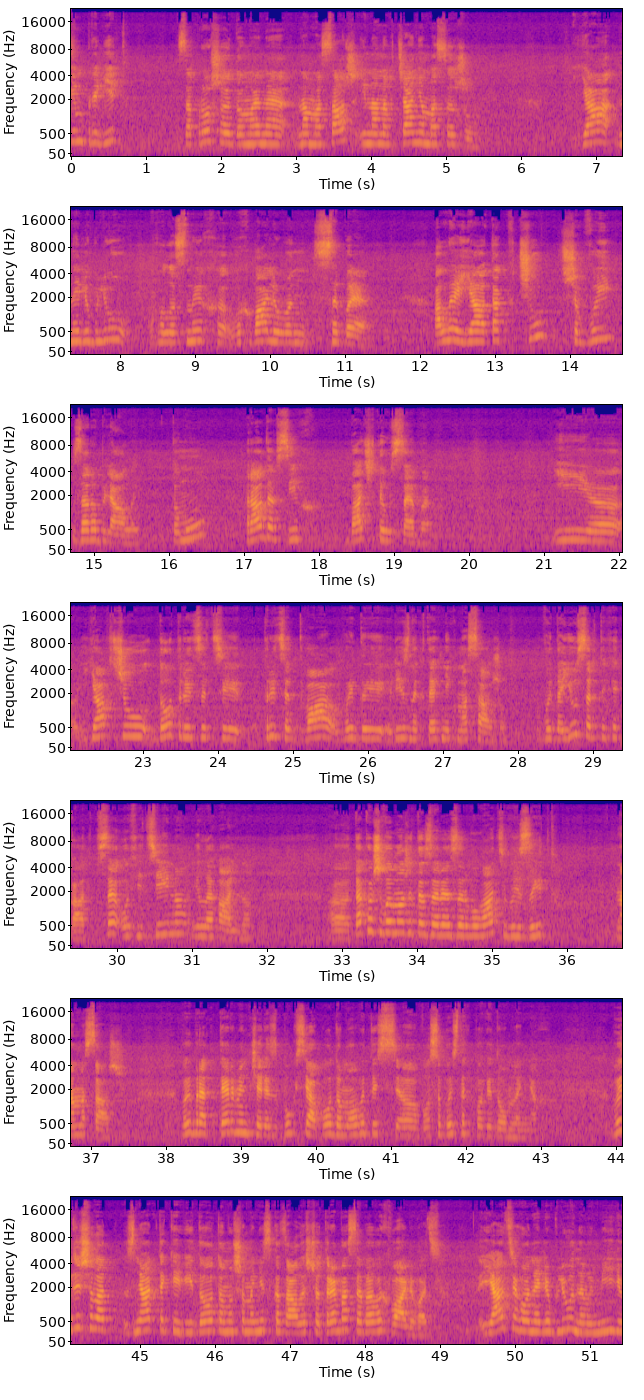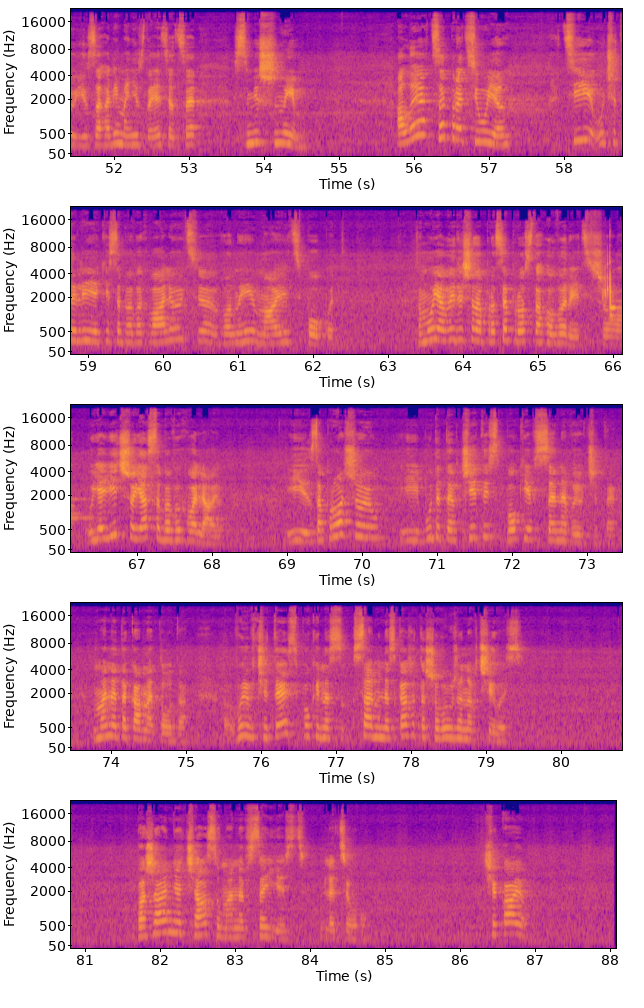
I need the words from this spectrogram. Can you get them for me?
Всім привіт! Запрошую до мене на масаж і на навчання масажу. Я не люблю голосних вихвалювань себе, але я так вчу, щоб ви заробляли. Тому рада всіх бачити у себе. І е, я вчу до 30, 32 види різних технік масажу. Видаю сертифікат. Все офіційно і легально. Е, Також ви можете зарезервувати візит на масаж, вибрати термін через буксі або домовитись е, в особистих повідомленнях. Вирішила зняти таке відео, тому що мені сказали, що треба себе вихвалювати. Я цього не люблю, не вмію, і взагалі мені здається це смішним. Але це працює. Ці учителі, які себе вихвалюють, вони мають попит. Тому я вирішила про це просто говорити. Що уявіть, що я себе вихваляю. І запрошую, і будете вчитись, поки все не вивчите. У мене така метода. Ви вчитесь, поки не, самі не скажете, що ви вже навчились. Бажання, час у мене все є для цього. Чекаю.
